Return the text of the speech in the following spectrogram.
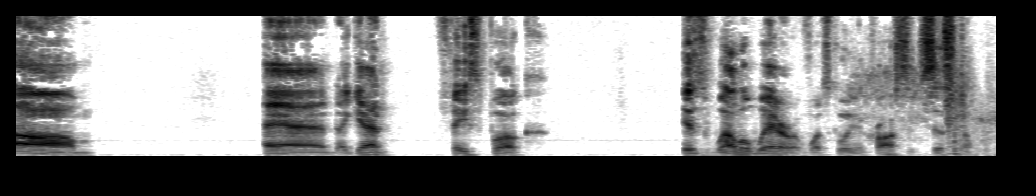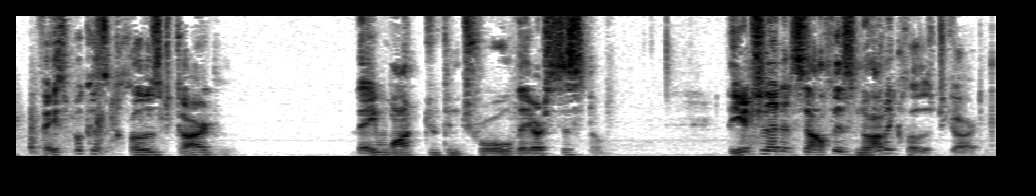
Um, and again, Facebook is well aware of what's going across its system. Facebook is a closed garden. They want to control their system. The internet itself is not a closed garden.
